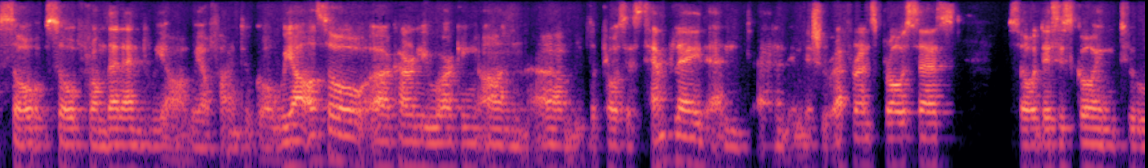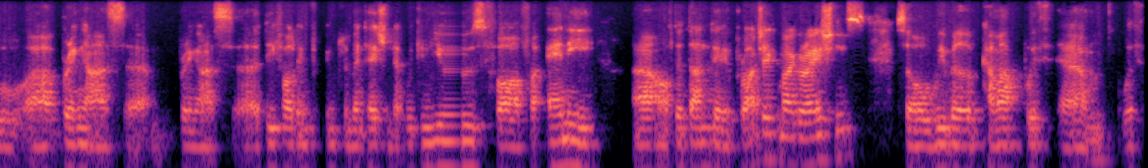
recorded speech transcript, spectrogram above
so so from that end we are we are fine to go we are also uh, currently working on um, the process template and an initial reference process so this is going to uh, bring us uh, bring us default implementation that we can use for for any uh, of the Dante project migrations. So we will come up with um, with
